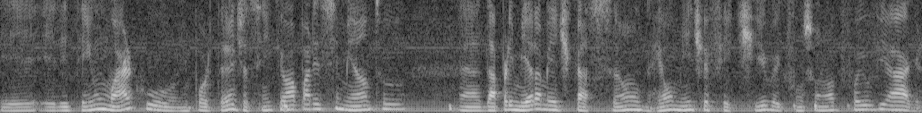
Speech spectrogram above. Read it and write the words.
e, ele tem um marco importante, assim, que é o aparecimento é, da primeira medicação realmente efetiva e que funcionou, que foi o Viagra.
